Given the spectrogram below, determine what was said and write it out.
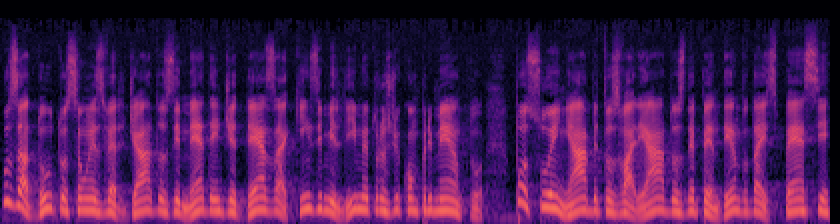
Os adultos são esverdeados e medem de 10 a 15 milímetros de comprimento. Possuem hábitos variados dependendo da espécie.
